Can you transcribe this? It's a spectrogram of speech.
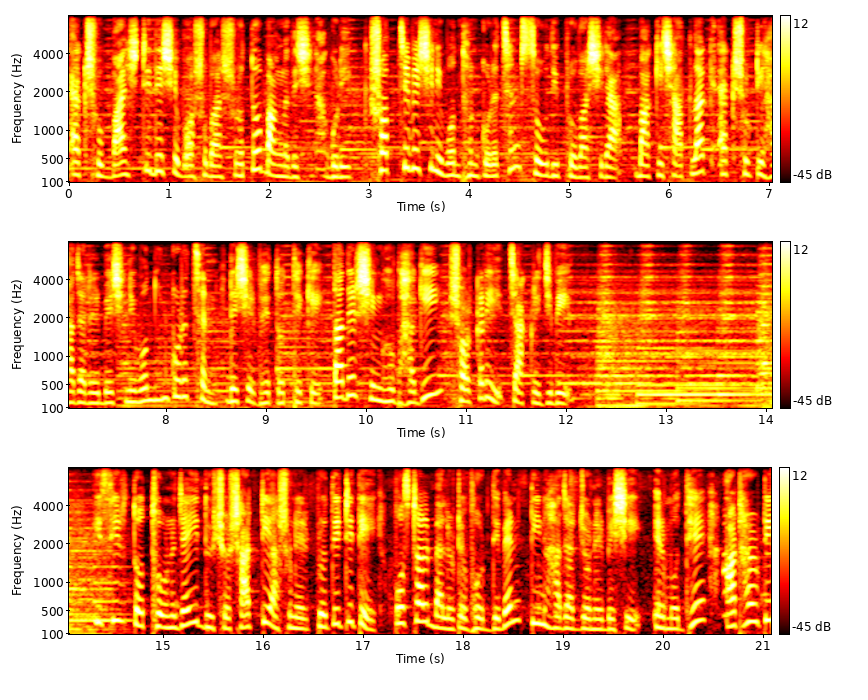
একশো বাইশটি দেশে বসবাসরত বাংলাদেশি নাগরিক। সবচেয়ে বেশি নিবন্ধন করেছেন সৌদি প্রবাসীরা। বাকি সাত লাখ একষট্টি হাজারের বেশি নিবন্ধন করেছেন দেশের ভেতর থেকে। তাদের সিংহভাগই সরকারি চাকরিজীবী। তথ্য অনুযায়ী দুশো ষাটটি আসনের প্রতিটিতে পোস্টাল ব্যালটে ভোট দিবেন তিন হাজার জনের বেশি। এর মধ্যে আঠারোটি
